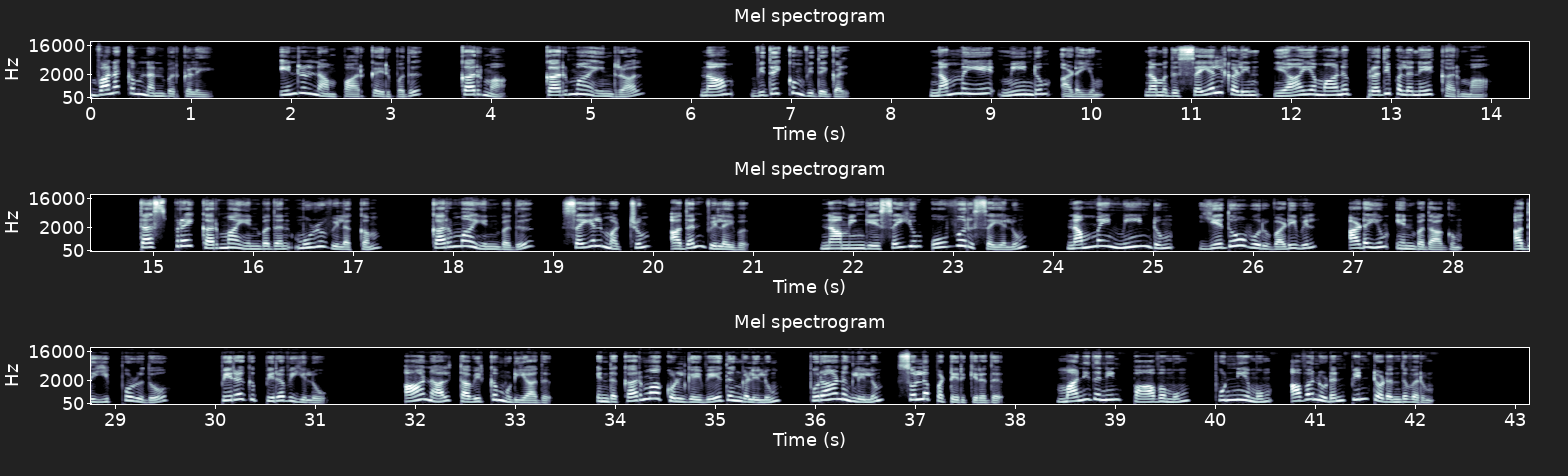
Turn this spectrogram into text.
வணக்கம் நண்பர்களே. இன்று நாம் பார்க்க இருப்பது கர்மா. கர்மா என்றால் நாம் விதைக்கும் விதைகள். நம்மையே மீண்டும் அடையும். நமது செயல்களின் நியாயமான பிரதிபலனே கர்மா. தஸ்பிரை கர்மா என்பதன் முழு விளக்கம் கர்மா என்பது செயல் மற்றும் அதன் விளைவு. நாம் இங்கே செய்யும் ஒவ்வொரு செயலும் நம்மை மீண்டும் ஏதோ ஒரு வடிவில் அடையும் என்பதாகும். அது இப்பொழுதோ பிறகு பிறவியிலோ. ஆனால் தவிர்க்க முடியாது. இந்த கர்மா கொள்கை வேதங்களிலும் புராணங்களிலும் சொல்லப்பட்டிருக்கிறது. மனிதனின் பாவமும் புண்ணியமும் அவனுடன் பின்தொடர்ந்து வரும்.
